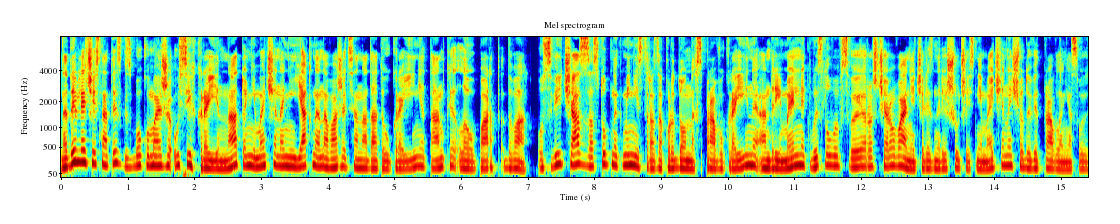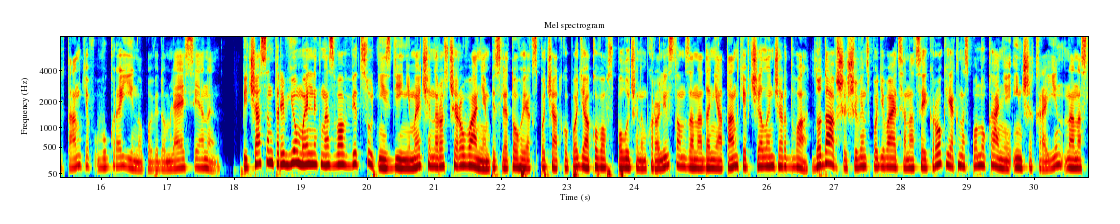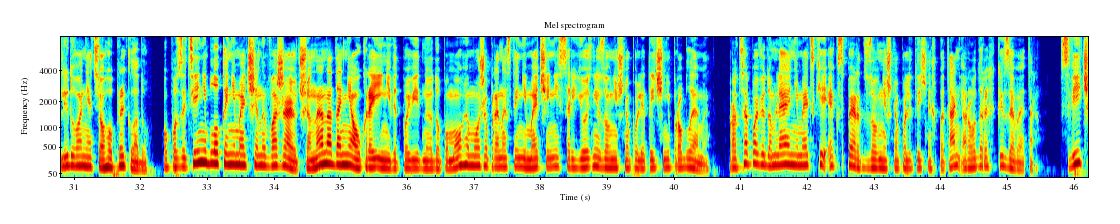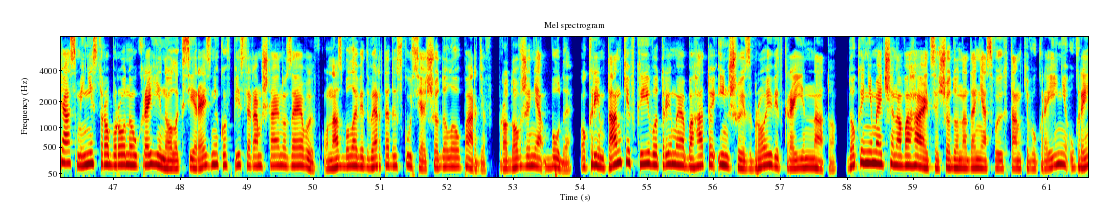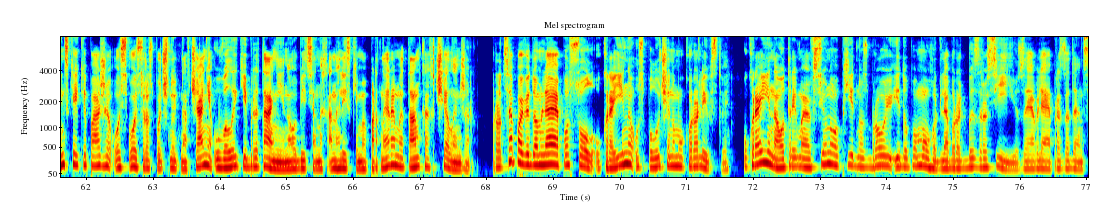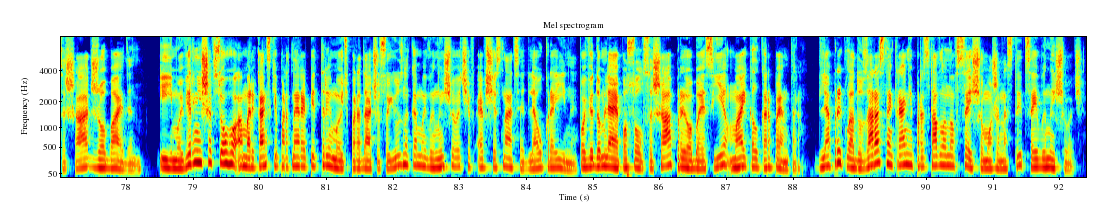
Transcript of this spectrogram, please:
Не дивлячись на тиск з боку майже усіх країн НАТО, Німеччина ніяк не наважиться надати Україні танки Леопард 2 У свій час заступник міністра закордонних справ України Андрій Мельник висловив своє розчарування через нерішучість Німеччини щодо відправлення своїх танків в Україну. Повідомляє CNN. Під час інтерв'ю Мельник назвав відсутність дій Німеччини розчаруванням після того, як спочатку подякував Сполученим Королівством за надання танків Challenger 2, додавши, що він сподівається на цей крок як на спонукання інших країн на наслідування цього прикладу. Опозиційні блоки Німеччини вважають, що не надання Україні відповідної допомоги може принести Німеччині серйозні зовнішньополітичні проблеми. Про це повідомляє німецький експерт з зовнішньополітичних питань Родерих Кизеветер. В свій час міністр оборони України Олексій Резніков після Рамштайну заявив: у нас була відверта дискусія щодо леопардів. Продовження буде. Окрім танків, Київ отримує багато іншої зброї від країн НАТО. Доки Німеччина вагається щодо надання своїх танків Україні, українські екіпажі ось ось розпочнуть навчання у Великій Британії на обіцяних англійськими партнерами танках Challenger. Про це повідомляє посол України у Сполученому Королівстві. Україна отримає всю необхідну зброю і допомогу для боротьби з Росією, заявляє президент США Джо Байден. І ймовірніше всього, американські партнери підтримують передачу союзниками винищувачів F-16 для України. Повідомляє посол США при ОБСЄ Майкл Карпентер. Для прикладу, зараз на екрані представлено все, що може нести цей винищувач.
